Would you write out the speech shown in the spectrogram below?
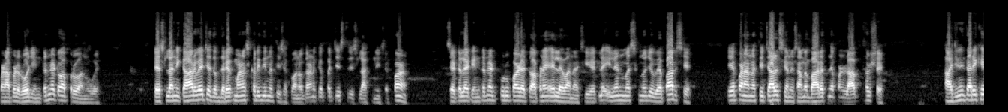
પણ આપણે રોજ ઇન્ટરનેટ વાપરવાનું હોય. ટેસ્લાની કાર વેચે તો દરેક માણસ ખરીદી નથી શકવાનો, કારણ કે પચીસ ત્રીસ લાખની છે. પણ સેટેલાઇટ ઇન્ટરનેટ પૂરું પાડે તો આપણે એ લેવાના છીએ. એટલે ઇલેન મસ્કનો જે વેપાર છે, એ પણ આનાથી ચાલશે અને સામે ભારતને પણ લાભ થશે. આજની તારીખે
